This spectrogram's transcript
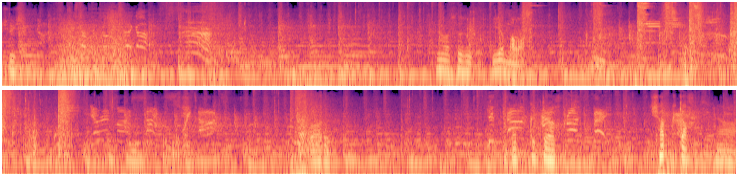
Tschüss. Nur was versucht. Hier, Mauer. Gedacht. Ich hab gedacht. Ja.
